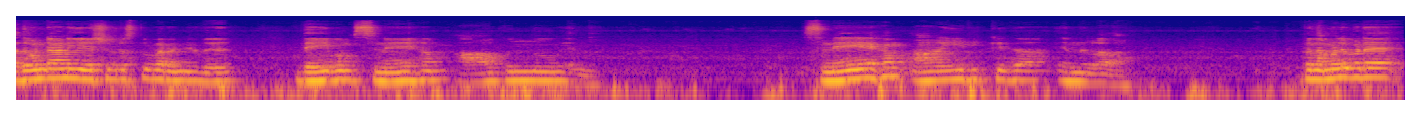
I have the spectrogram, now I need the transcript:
അതുകൊണ്ടാണ് യേശു ക്രിസ്തു പറഞ്ഞത് ദൈവം സ്നേഹം ആകുന്നു എന്ന്. സ്നേഹം ആയിരിക്കുക എന്നുള്ളതാണ്. ഇപ്പൊ നമ്മളിവിടെ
